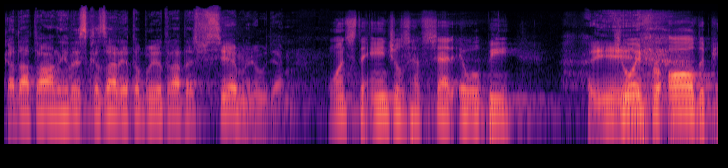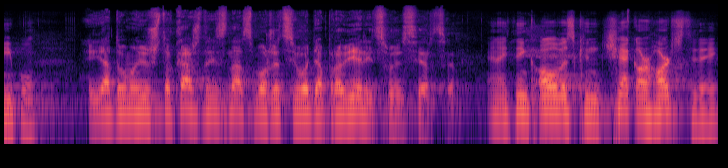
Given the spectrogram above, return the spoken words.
Когда-то ангелы сказали, это будет радость всем людям. Once the angels have said it will be И, joy for all the people. и я думаю, что каждый из нас может сегодня проверить свое сердце And I think all of us can check our hearts today.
